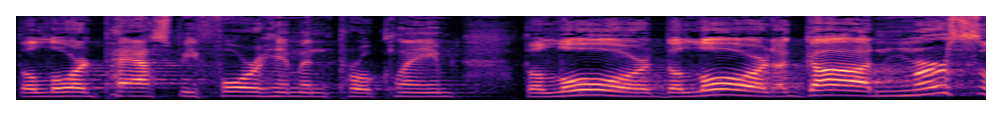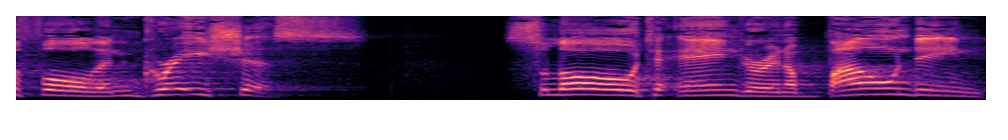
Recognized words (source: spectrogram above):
The Lord passed before him and proclaimed, The Lord, the Lord, a God merciful and gracious, slow to anger, and abounding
